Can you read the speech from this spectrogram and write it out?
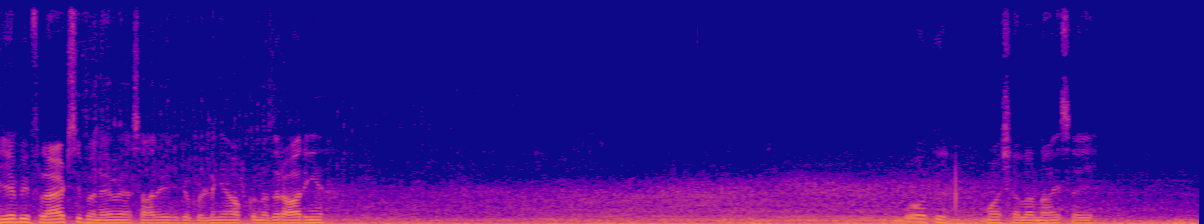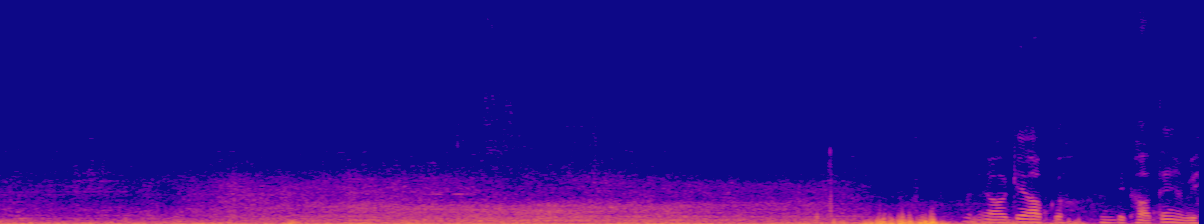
ये भी फ्लैट्स ही बने हुए हैं सारे जो बिल्डिंगें आपको नज़र आ रही हैं। बहुत ही माशाल्लाह नाइस है ये। आगे आपको दिखाते हैं अभी।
